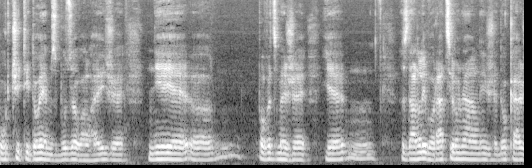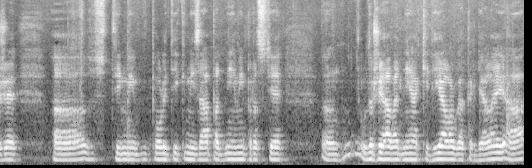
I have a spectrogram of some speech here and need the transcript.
určitý dojem zbudzoval, hej, že nie je, a, povedzme, že je zdanlivo racionálny, že dokáže a, s tými politikmi západnými proste a, udržiavať nejaký dialog a tak ďalej a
